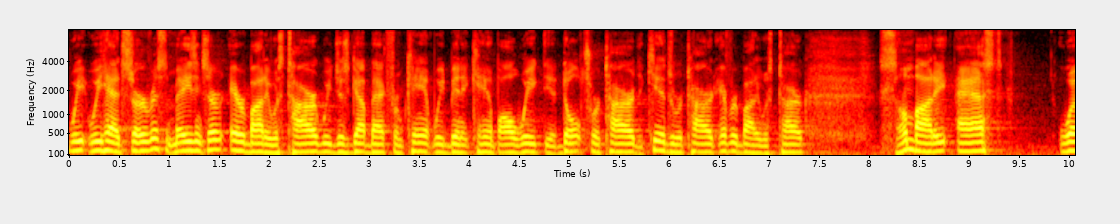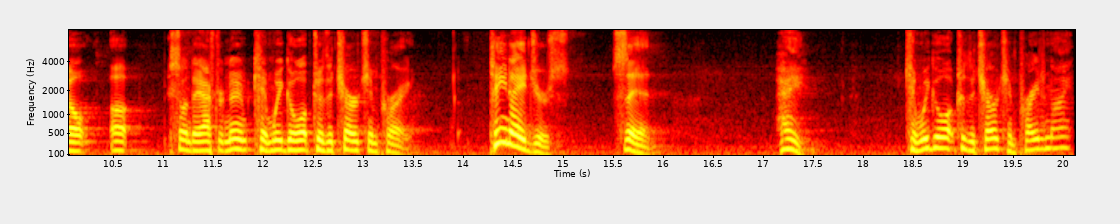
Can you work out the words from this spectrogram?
we, we had service, amazing service. Everybody was tired. We just got back from camp. We'd been at camp all week. The adults were tired. The kids were tired. Everybody was tired. Somebody asked, Well, uh, Sunday afternoon, can we go up to the church and pray? Teenagers said, Hey, can we go up to the church and pray tonight?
